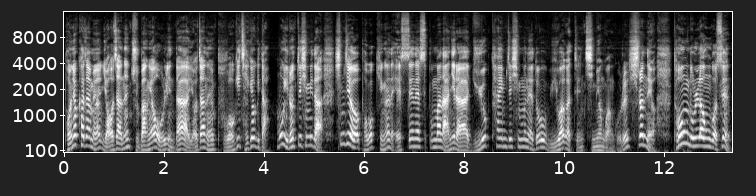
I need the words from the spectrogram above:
번역하자면 여자는 주방에 어울린다. 여자는 부엌이 제격이다. 뭐 이런 뜻입니다. 심지어 버거킹은 SNS뿐만 아니라 뉴욕타임즈 신문에도 위와 같은 지명 광고를 실었네요. 더욱 놀라운 것은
